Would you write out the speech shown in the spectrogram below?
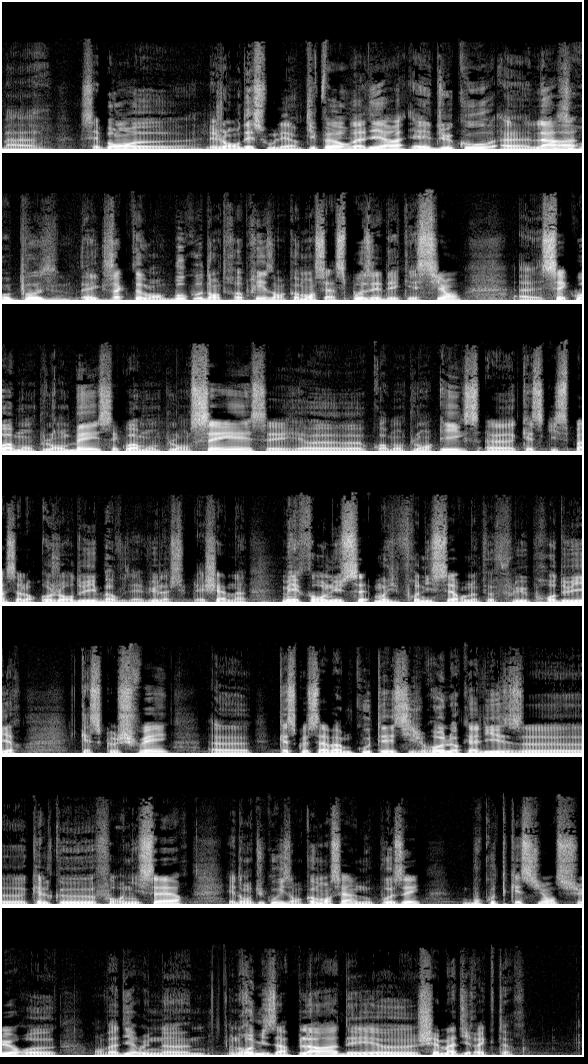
bah c'est bon, euh, les gens ont dessoulé un petit peu, on va dire, et du coup euh, On là, se repose. Exactement. Beaucoup d'entreprises ont commencé à se poser des questions. Euh, c'est quoi mon plan B? C'est quoi mon plan C? C'est euh, quoi mon plan X? Euh, Qu'est-ce qui se passe? Alors aujourd'hui, bah, vous avez vu la supply chain. hein. Mes fournisseurs, mes fournisseurs ne peuvent plus produire. Qu'est-ce que je fais? Euh, Qu'est-ce que ça va me coûter si je relocalise euh, quelques fournisseurs? Et donc du coup, ils ont commencé à nous poser beaucoup de questions sur, euh, on va dire, une, une remise à plat des euh, schémas directeurs.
